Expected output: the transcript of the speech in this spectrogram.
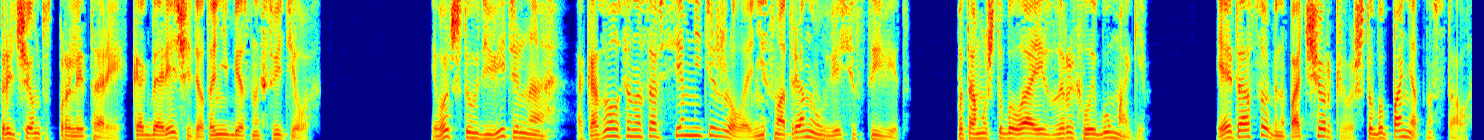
при чем тут пролетарии, когда речь идет о небесных светилах? И вот что удивительно, оказалась она совсем не тяжелая, несмотря на увесистый вид. Потому что была из рыхлой бумаги. Я это особенно подчеркиваю, чтобы понятно стало.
